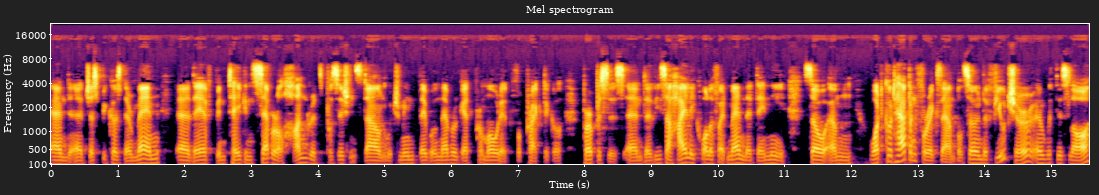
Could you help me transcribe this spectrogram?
And uh, just because they're men uh, they have been taken several hundreds positions down which means they will never get promoted for practical purposes. And uh, these are highly qualified men that they need. So um, what could happen for example? So in the future uh, with this law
